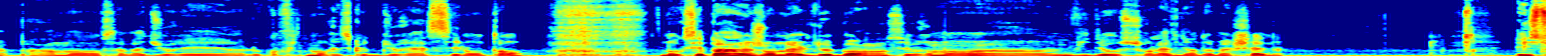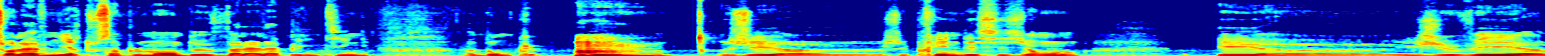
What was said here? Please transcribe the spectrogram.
apparemment ça va durer, le confinement risque de durer assez longtemps. Donc c'est pas un journal de bord, hein, c'est vraiment une vidéo sur l'avenir de ma chaîne et sur l'avenir tout simplement de Valhalla Painting. Donc j'ai pris une décision. Euh, et, je vais euh,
